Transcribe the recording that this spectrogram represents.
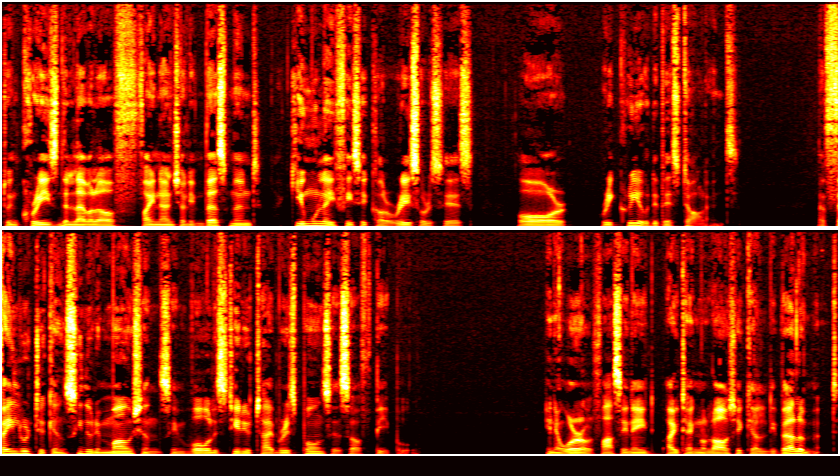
to increase the level of financial investment, accumulate physical resources, or recruit the best talent. The failure to consider emotions involves stereotype responses of people. In a world fascinated by technological development,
